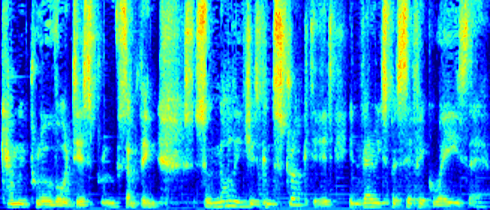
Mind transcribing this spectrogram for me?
Can we prove or disprove something? So, knowledge is constructed in very specific ways there.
